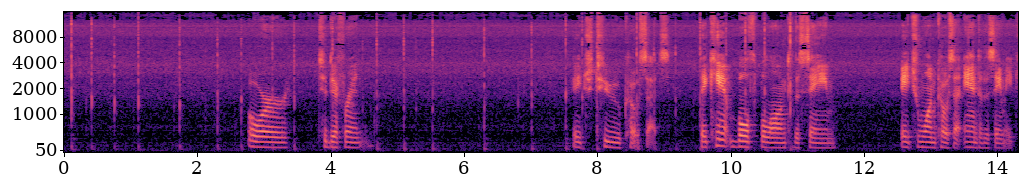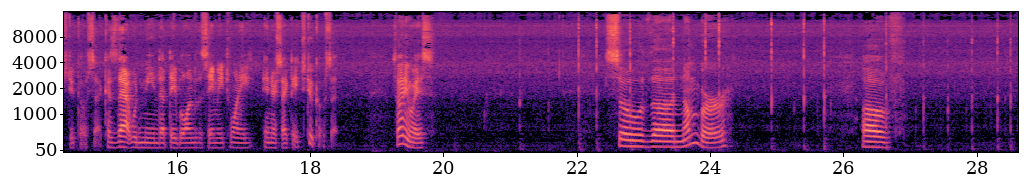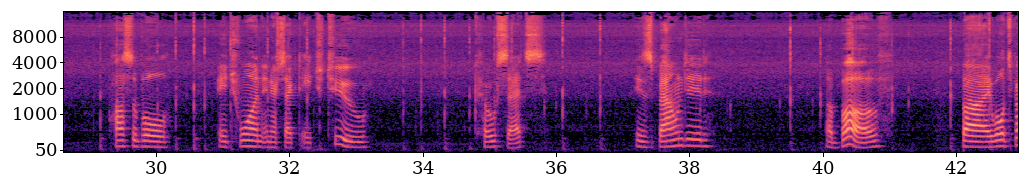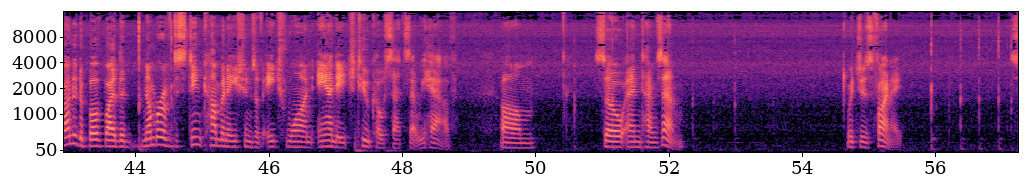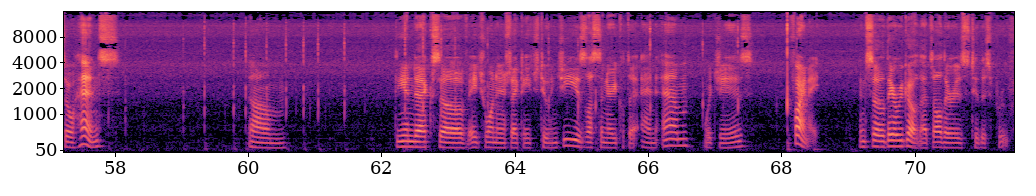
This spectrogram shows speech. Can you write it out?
or to different H2 cosets. They can't both belong to the same H1 coset and to the same H2 coset, because that would mean that they belong to the same H1 intersect H2 coset. So anyways, so the number of possible H1 intersect H2 cosets is bounded above by, well, it's bounded above by the number of distinct combinations of H1 and H2 cosets that we have. Um, so n times m which is finite. So hence, um, the index of h1 intersect h2 and g is less than or equal to nm, which is finite. And so there we go. That's all there is to this proof.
